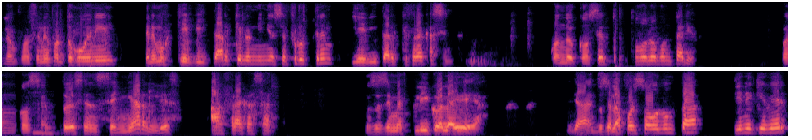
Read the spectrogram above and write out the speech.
la formación infanto-juvenil, tenemos que evitar que los niños se frustren y evitar que fracasen. Cuando el concepto es todo lo contrario. Cuando el concepto es enseñarles a fracasar. No sé si me explico la idea. Entonces la fuerza de voluntad tiene que ver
